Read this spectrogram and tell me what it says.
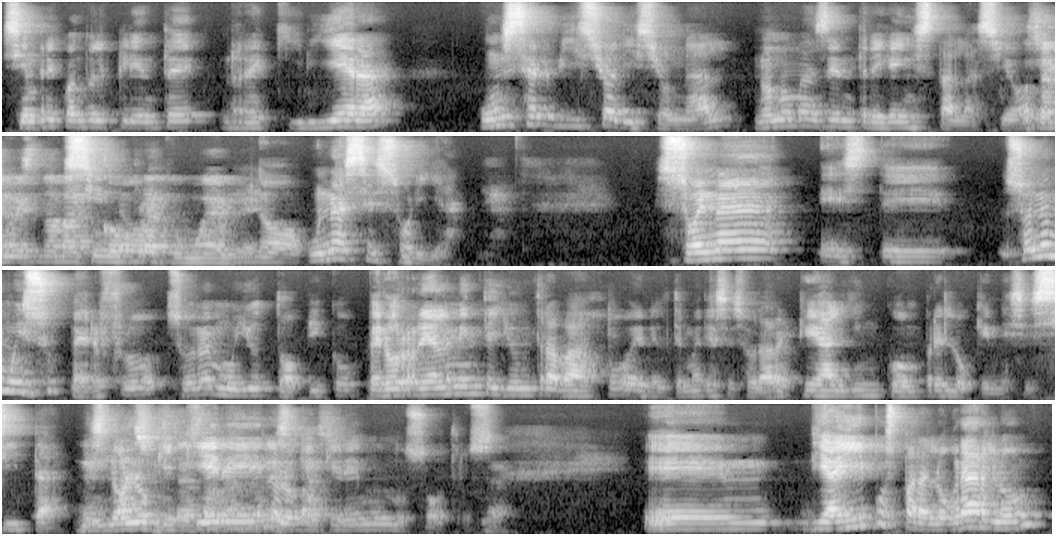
siempre y cuando el cliente requiriera un servicio adicional, no nomás de entrega e instalación. O sea, no es nomás compra tu mueble. No, una asesoría. Suena, este, suena muy superfluo, suena muy utópico, pero realmente hay un trabajo en el tema de asesorar que alguien compre lo que necesita, no lo que quiere él o lo que queremos nosotros. Em, de ahí, pues para lograrlo,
